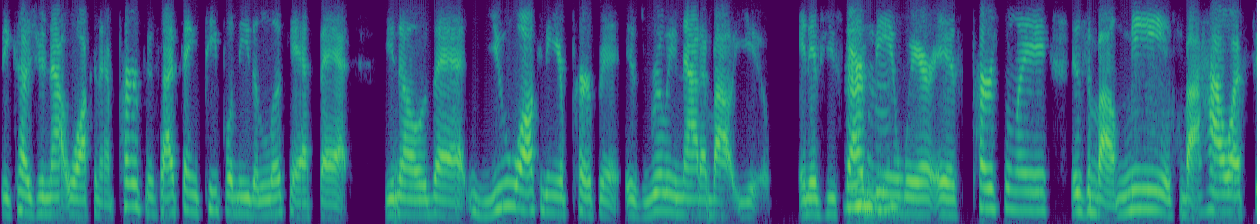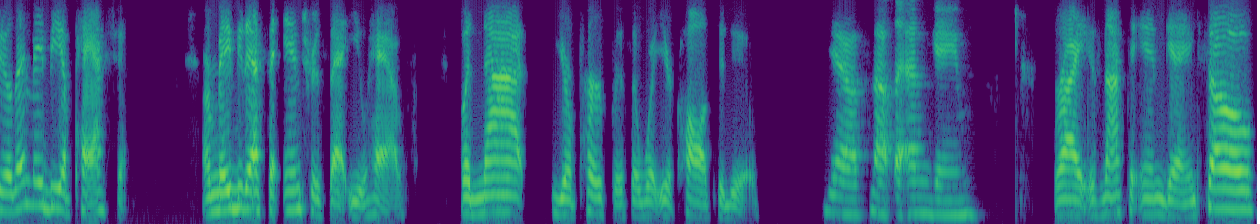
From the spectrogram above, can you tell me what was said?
because you're not walking that purpose. I think people need to look at that, you know, that you walking in your purpose is really not about you. And if you start Mhm. being where it's personally, it's about me, it's about how I feel, that may be a passion. Or maybe that's the interest that you have, but not your purpose or what you're called to do. Yeah, it's not the end game. Right. It's not the end game. So,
